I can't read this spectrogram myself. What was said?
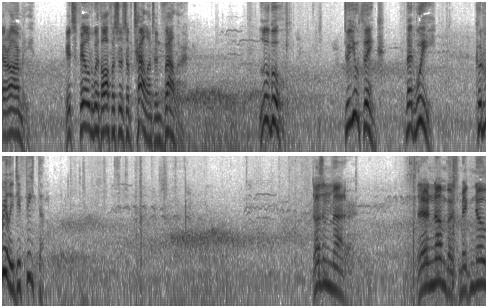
Their army. It's filled with officers of talent and valor. Lu Bu, do you think that we could really defeat them? Doesn't matter. Their numbers make no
